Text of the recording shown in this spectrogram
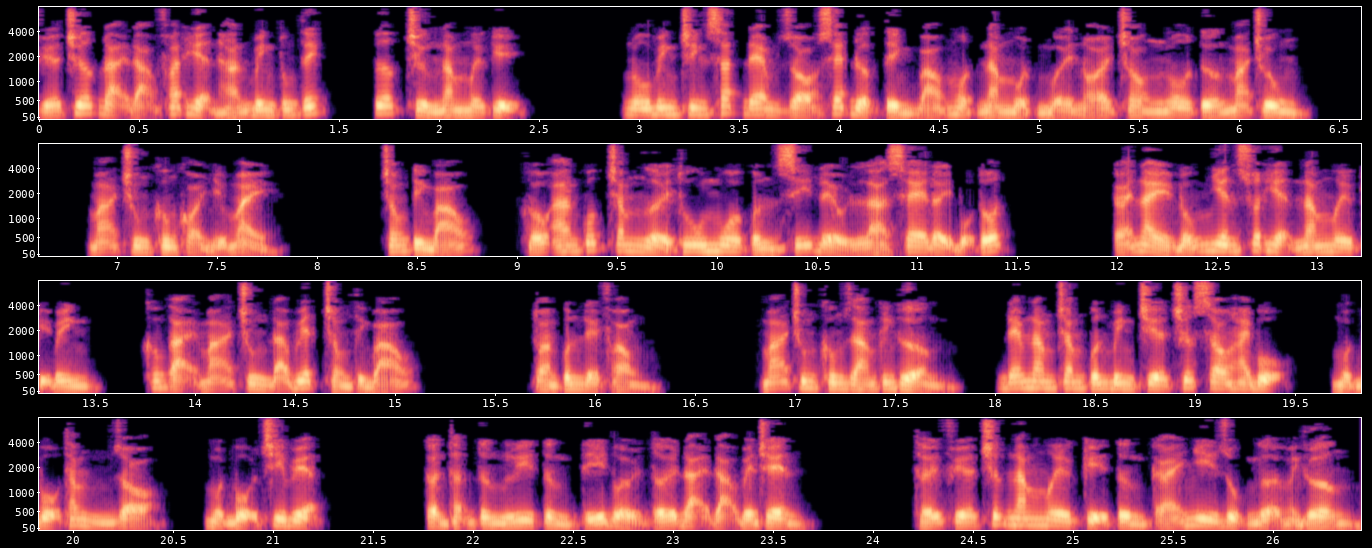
phía trước đại đạo phát hiện hán binh tung tích, ước chừng năm mươi kỵ. Nô binh trinh sát đem dò xét được tình báo một năm một mười nói cho ngô tướng mã trung. Mã trung không khỏi nhữ mày. Trong tình báo khấu an quốc trăm người thu mua quân sĩ đều là xe đẩy bộ tốt. Cái này bỗng nhiên xuất hiện năm mươi kỵ binh, không tại mã trung đã biết trong tình báo. Toàn quân đề phòng. Mã trung không dám kinh thường, đem năm trăm quân binh chia trước sau hai bộ, một bộ thăm dò, một bộ chi viện. Cẩn thận từng ly từng tí đổi tới đại đạo bên trên. Thấy phía trước năm mươi kỵ từng cái nhi dục ngựa bình thường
